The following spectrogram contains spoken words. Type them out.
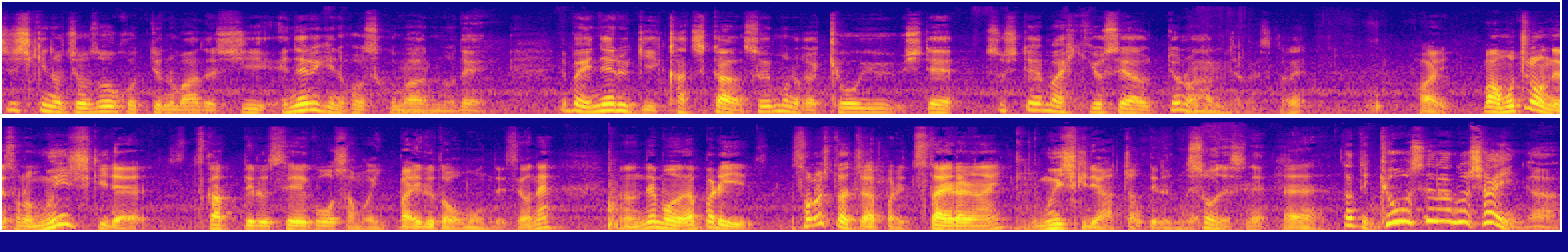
知識の貯蔵庫っていうのもあるしエネルギーの法則もあるので、やっぱりエネルギー価値観そういうものが共有してそしてまあ引き寄せ合うっていうのはあるんじゃないですかね、はい。まあ、もちろんねその無意識で使ってる成功者もいっぱいいると思うんですよね、うん、でもやっぱりその人たちはやっぱり伝えられない？無意識でやっちゃってるんでそうですね。えだって京セラの社員が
